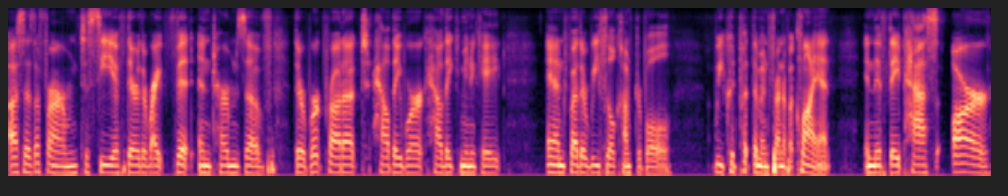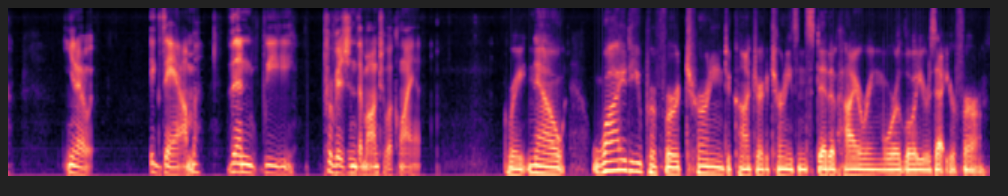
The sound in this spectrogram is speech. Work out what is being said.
us as a firm to see if they're the right fit in terms of their work product, how they work, how they communicate, and whether we feel comfortable we could put them in front of a client. And if they pass our, you know, exam, then we provision them onto a client. Great. Now, why do you prefer turning to contract attorneys instead of hiring more lawyers at your firm?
